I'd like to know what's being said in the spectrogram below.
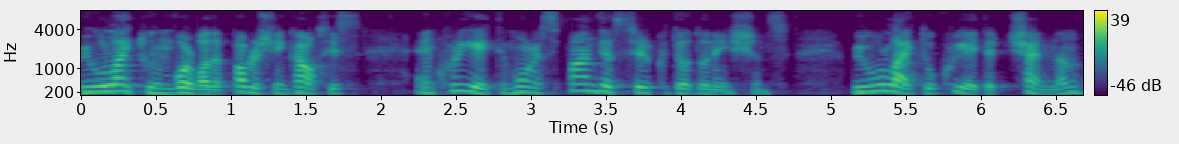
We would like to involve other publishing houses and create a more expanded circuit of donations. We would like to create a channel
